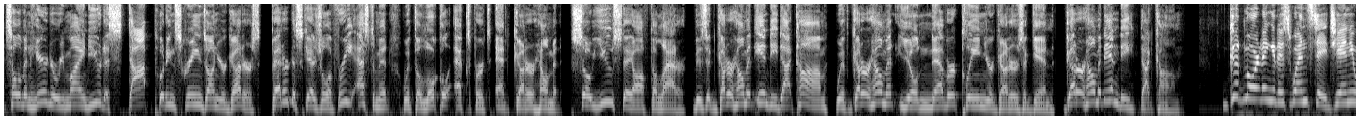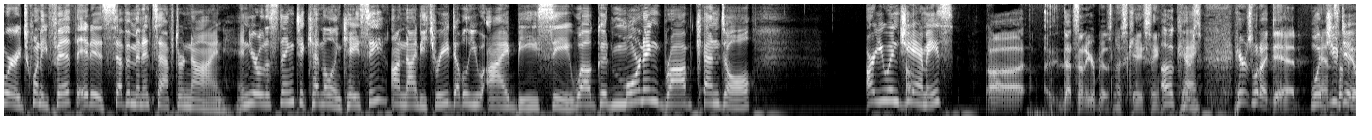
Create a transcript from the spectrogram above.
Matt Sullivan here to remind you to stop putting screens on your gutters. Better to schedule a free estimate with the local experts at Gutter Helmet so you stay off the ladder. Visit gutterhelmetindy.com. With Gutter Helmet, you'll never clean your gutters again. Gutterhelmetindy.com. Good morning. It is Wednesday, January 25th. It is seven minutes after nine. And you're listening to Kendall and Casey on 93 WIBC. Well, good morning, Rob Kendall. Are you in oh. jammies? Uh, that's none of your business, Casey. Okay. Here's, here's what I did. What'd And you do?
